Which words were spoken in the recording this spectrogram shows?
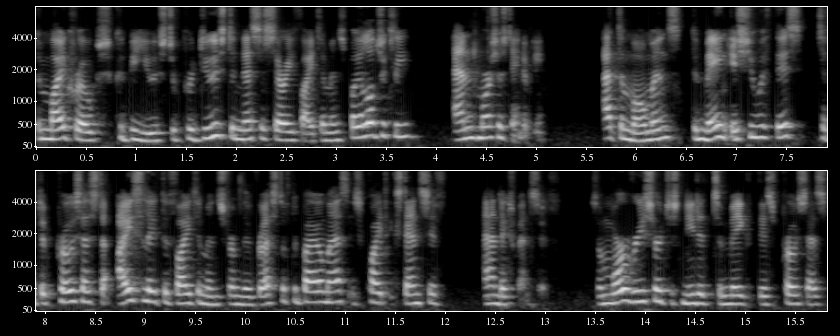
The microbes could be used to produce the necessary vitamins biologically and more sustainably. At the moment, the main issue with this is that the process to isolate the vitamins from the rest of the biomass is quite extensive and expensive. So more research is needed to make this process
